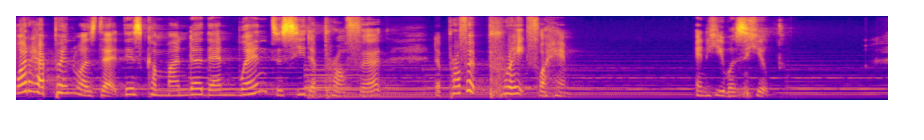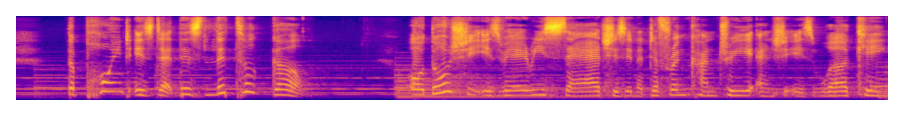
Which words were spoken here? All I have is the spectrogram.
What happened was that this commander then went to see the prophet. The prophet prayed for him and he was healed. The point is that this little girl although she is very sad, she's in a different country and she is working,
